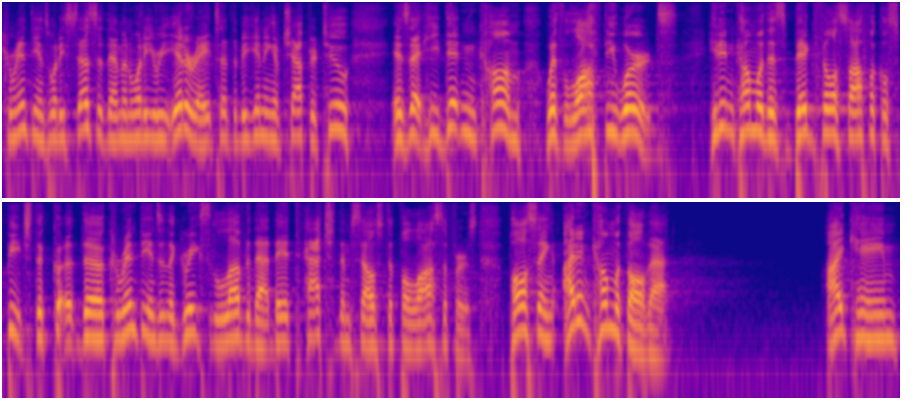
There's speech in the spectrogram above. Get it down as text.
Corinthians, what he says to them and what he reiterates at the beginning of chapter 2 is that he didn't come with lofty words. He didn't come with this big philosophical speech. The, the Corinthians and the Greeks loved that. They attached themselves to philosophers. Paul's saying, I didn't come with all that. I came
